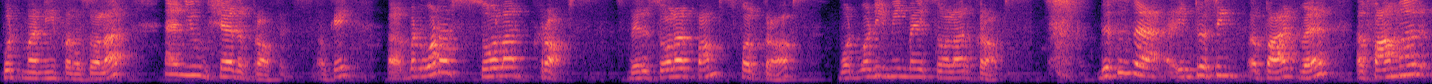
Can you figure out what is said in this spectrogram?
put money for the solar and you share the profits. Okay. Uh, but what are solar crops? So there is solar pumps for crops. What, what do you mean by solar crops? This is the interesting uh, part where a farmer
